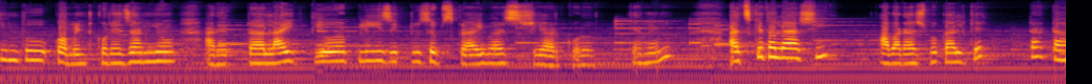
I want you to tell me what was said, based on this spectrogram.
কিন্তু কমেন্ট করে জানিও, আর একটা লাইক দিও প্লিজ একটু সাবস্ক্রাইব আর শেয়ার করো, কেমন? আজকে তাহলে আসি, আবার আসব কালকে। টাটা!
